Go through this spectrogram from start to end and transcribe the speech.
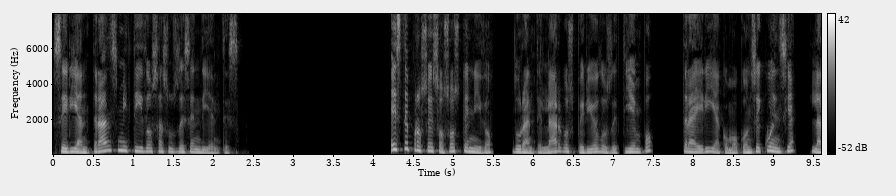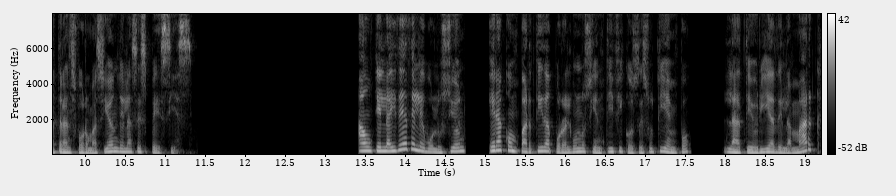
serían transmitidos a sus descendientes. Este proceso sostenido durante largos periodos de tiempo traería como consecuencia la transformación de las especies. Aunque la idea de la evolución era compartida por algunos científicos de su tiempo, la teoría de Lamarck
